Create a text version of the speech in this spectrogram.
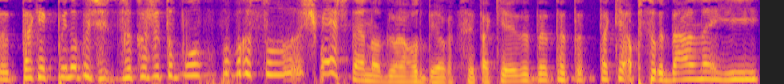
e, tak jak powinno być, tylko że to było po prostu śmieszne no, dla odbiorcy, takie, te, te, takie absurdalne i,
